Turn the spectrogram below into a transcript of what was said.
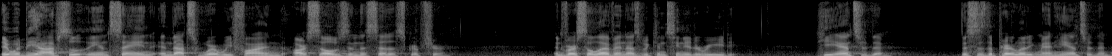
It would be absolutely insane, and that's where we find ourselves in this set of scripture. In verse 11, as we continue to read, he answered them. This is the paralytic man. He answered them.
